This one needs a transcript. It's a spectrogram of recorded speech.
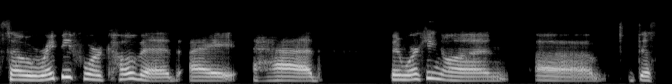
so right before COVID, I had been working on uh, this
